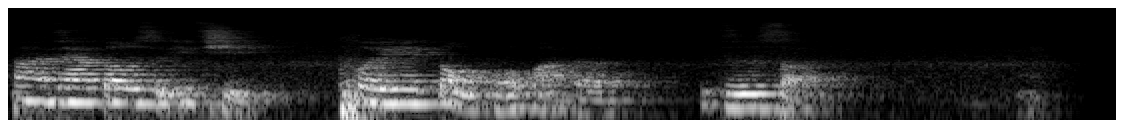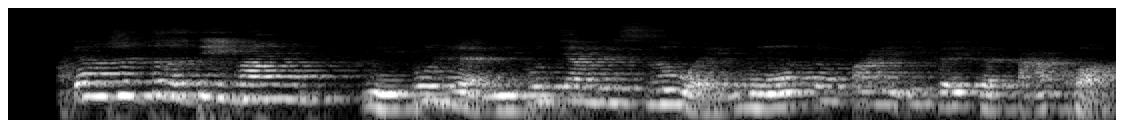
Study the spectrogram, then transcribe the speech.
大家都是一起推动佛法的一只手。要是这个地方你不忍，你不这样去思维，魔就把你一个一个打垮。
